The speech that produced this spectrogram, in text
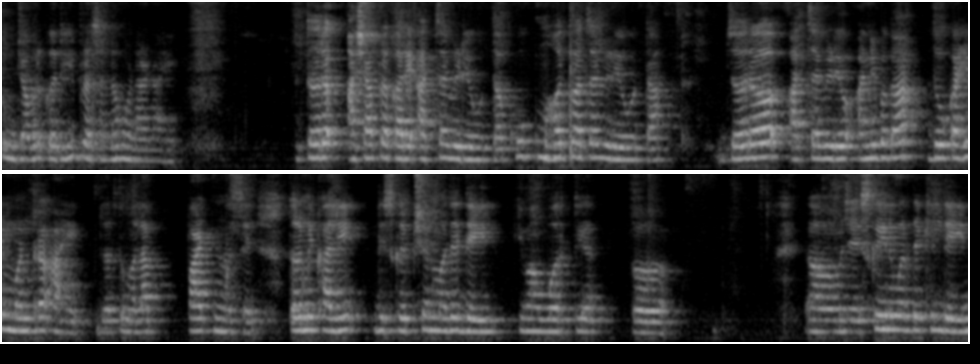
तुमच्यावर कधीही प्रसन्न होणार नाही. तर अशा प्रकारे आजचा व्हिडिओ होता. खूप महत्त्वाचा व्हिडिओ होता. जर आजचा व्हिडिओ आणि बघा जो काही मंत्र आहे जर तुम्हाला पाठ नसेल तर मी खाली डिस्क्रिप्शनमध्ये देईल किंवा वरती म्हणजे स्क्रीनवर देखील देईन.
